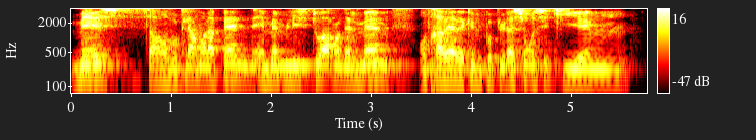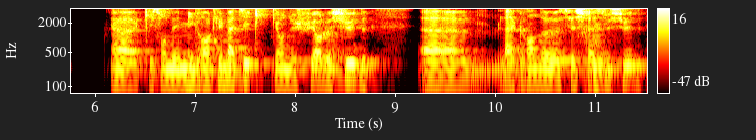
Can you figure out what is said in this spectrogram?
mais ça en vaut clairement la peine. Et même l'histoire en elle-même, on travaille avec une population aussi qui est euh, qui sont des migrants climatiques, qui ont dû fuir le sud, euh, la grande sécheresse mm. du sud,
